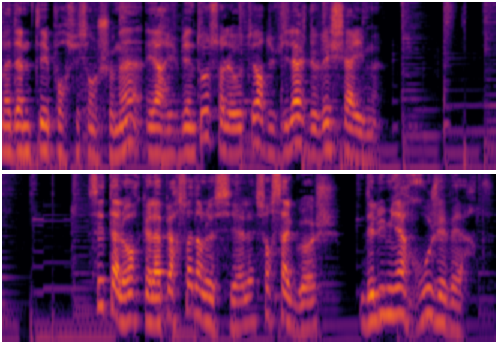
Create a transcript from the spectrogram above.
Madame T poursuit son chemin et arrive bientôt sur les hauteurs du village de Weschheim. C'est alors qu'elle aperçoit dans le ciel, sur sa gauche, des lumières rouges et vertes.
